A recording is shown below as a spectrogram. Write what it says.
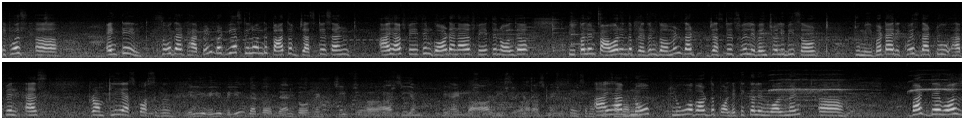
it was uh, entailed. So that happened. But we are still on the path of justice, and I have faith in God and I have faith in all the people in power in the present government that justice will eventually be served to me. But I request that to happen as promptly as possible. Will you will you believe that the then government chief uh, or CM behind the, all these harassment? I have no clue about the political involvement, uh, but there was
